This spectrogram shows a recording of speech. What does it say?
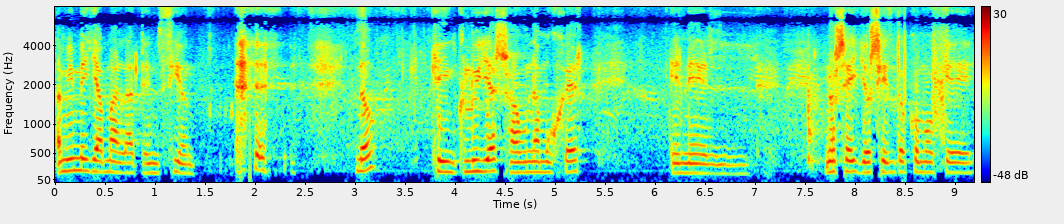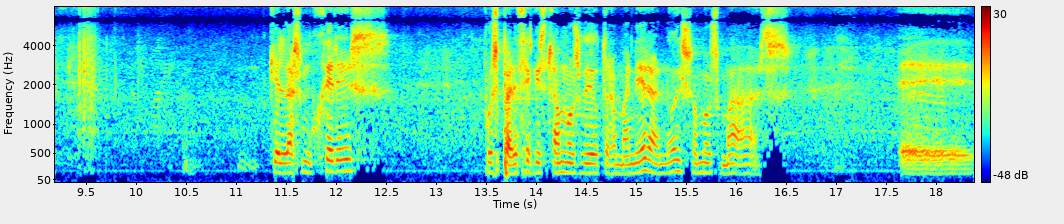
A mí me llama la atención, ¿no? Que incluyas a una mujer en el, no sé, yo siento como que, que las mujeres, pues parece que estamos de otra manera, ¿no? Y somos más eh,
